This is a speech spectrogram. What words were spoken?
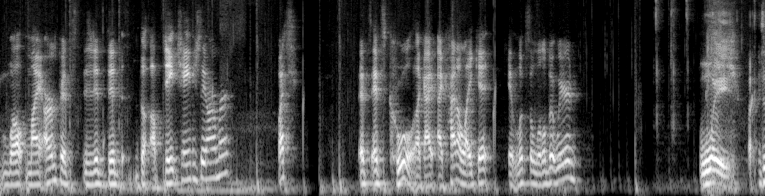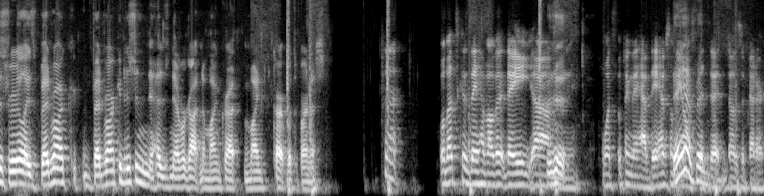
Well, my armpits did, did the update change the armor? What? It's it's cool. Like I, I kind of like it. It looks a little bit weird. Wait, I just realized Bedrock Bedrock Edition has never gotten a minecart minecart with a furnace. Well, that's because they have other they um what's the thing they have? They have something They else that, haven't- that does it better.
